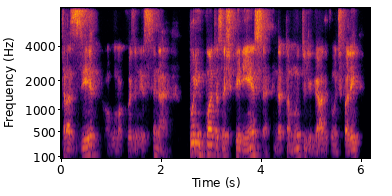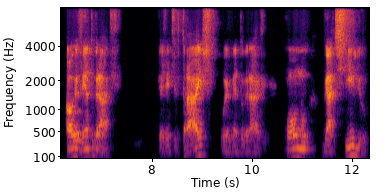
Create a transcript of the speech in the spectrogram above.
trazer alguma coisa nesse cenário. Por enquanto, essa experiência ainda está muito ligada, como eu te falei, ao evento grave. Que a gente traz o evento grave como gatilho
